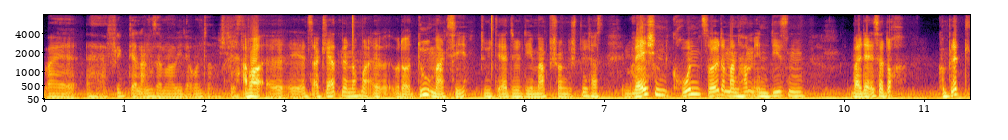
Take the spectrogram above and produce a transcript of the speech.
Weil äh, er fliegt ja langsamer wieder runter, verstehst du? Aber äh, jetzt erklärt mir nochmal, äh, oder du Maxi, du, der du die Map schon gespielt hast, welchen Grund sollte man haben in diesen, weil der ist ja doch komplett,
